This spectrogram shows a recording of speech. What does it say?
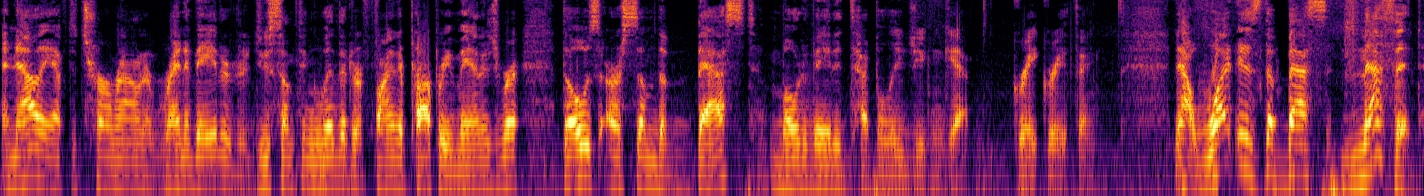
and now they have to turn around and renovate it or do something with it or find a property manager those are some of the best motivated type of leads you can get great great thing now what is the best method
